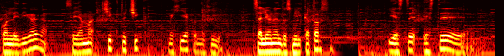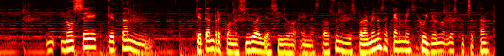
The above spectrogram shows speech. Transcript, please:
con Lady Gaga. Se llama Chick to Chick, mejilla con mejilla. Salió en el 2014. Y este, este, no sé qué tan qué tan reconocido haya sido en Estados Unidos, pero al menos acá en México yo no lo escuché tanto.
